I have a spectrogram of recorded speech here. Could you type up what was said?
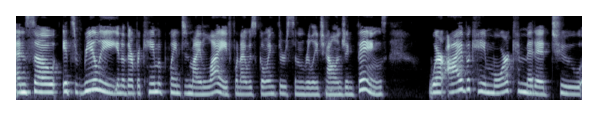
And so it's really, you know, there became a point in my life when I was going through some really challenging things where I became more committed to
